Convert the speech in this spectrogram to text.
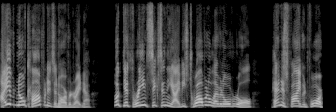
I have no confidence in Harvard right now. Look, they're three and six in the Ivies, 12 and 11 overall. Penn is five and four.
